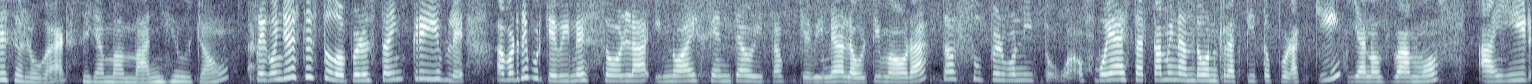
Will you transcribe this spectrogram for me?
El lugar, se llama Manhyujong. Según yo esto es todo, pero está increíble. Aparte porque vine sola y no hay gente ahorita porque vine a la última hora. Está súper bonito, wow. Voy a estar caminando un ratito por aquí. Ya nos vamos a ir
